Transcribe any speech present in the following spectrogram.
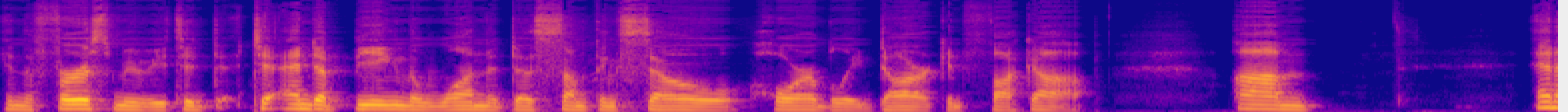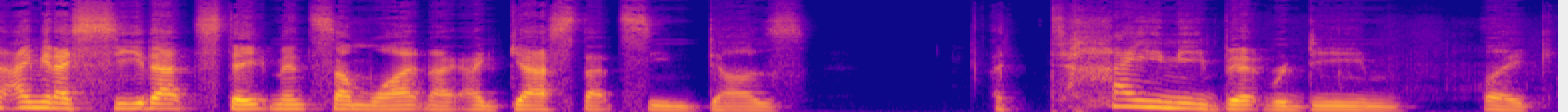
in the first movie to to end up being the one that does something so horribly dark and fuck up. Um, and I mean, I see that statement somewhat, and I, I guess that scene does a tiny bit redeem like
